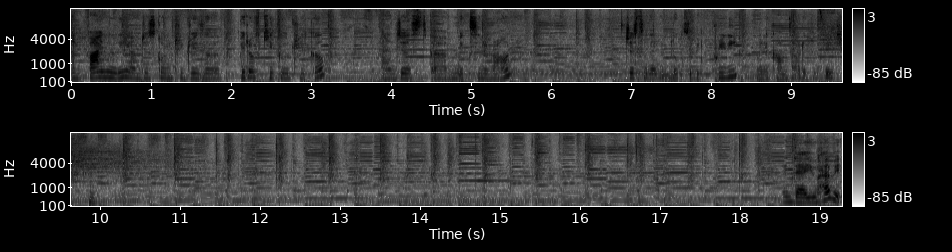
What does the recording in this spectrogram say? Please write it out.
And finally I'm just going to drizzle a bit of kithul treacle and just uh, mix it around just so that it looks a bit pretty when it comes out of the fridge And there you have it.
